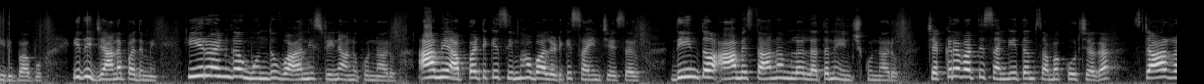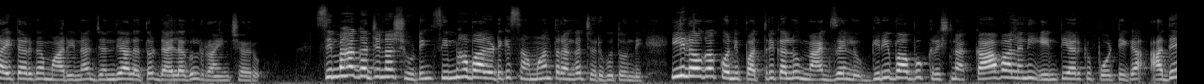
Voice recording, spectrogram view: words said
గిరిబాబు. ఇది జానపదమే. హీరోయిన్గా ముందు వాణిశ్రీని అనుకున్నారు. ఆమె అప్పటికే సింహబాలుడికి సైన్ చేశారు. దీంతో ఆమె స్థానంలో లతను ఎంచుకున్నారు. చక్రవర్తి సంగీతం సమకూర్చగా స్టార్ రైటర్గా మారిన జంధ్యాలతో డైలాగులు రాయించారు. సింహగర్జన షూటింగ్ సింహబాలుడికి సమాంతరంగా జరుగుతోంది. ఈలోగా కొన్ని పత్రికలు మ్యాగజైన్లు గిరిబాబు కృష్ణ కావాలని ఎన్టీఆర్కి పోటీగా అదే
